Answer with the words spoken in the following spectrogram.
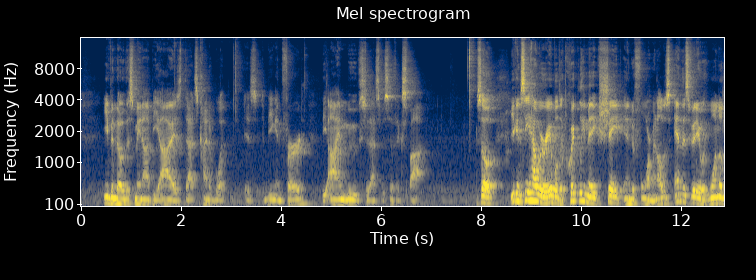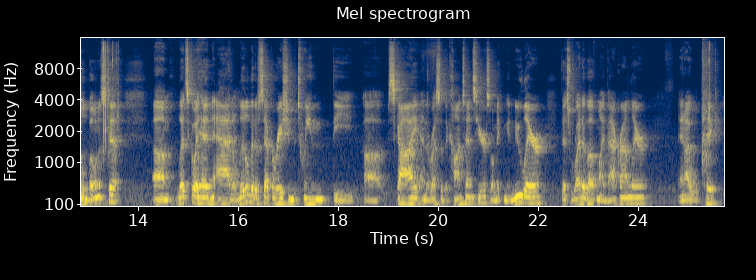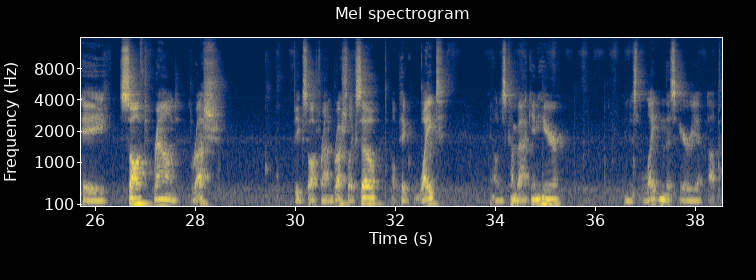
even though this may not be eyes, that's kind of what is being inferred. The eye moves to that specific spot. So you can see how we were able to quickly make shape into form. And I'll just end this video with one little bonus tip. Um, let's go ahead and add a little bit of separation between the uh, sky and the rest of the contents here. So I'm making a new layer that's right above my background layer. And I will pick a soft round brush big soft round brush like so. I'll pick white and I'll just come back in here and just lighten this area up.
